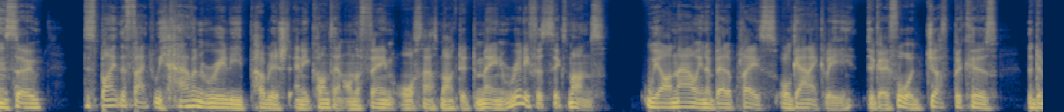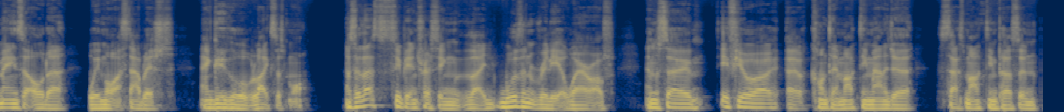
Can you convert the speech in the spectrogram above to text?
And so despite the fact we haven't really published any content on the Fame or SaaS Marketer domain really for six months, we are now in a better place organically to go forward just because the domains are older, we're more established, and Google likes us more. And so that's super interesting that I wasn't really aware of. And so if you're a content marketing manager, SaaS marketing person,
